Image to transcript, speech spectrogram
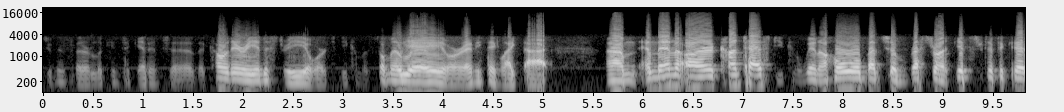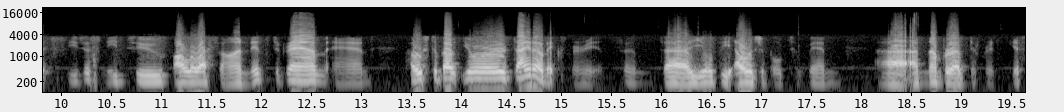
students that are looking to get into the culinary industry or to become a sommelier or anything like that. Um, and then our contest, you can win a whole bunch of restaurant gift certificates. You just need to follow us on Instagram and post about your dine out experience, and uh, you'll be eligible to win uh, a number of different gift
